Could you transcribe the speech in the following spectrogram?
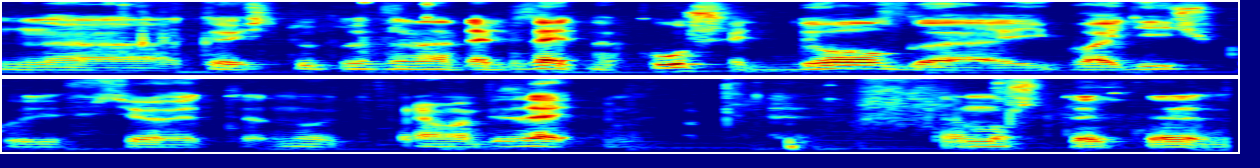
То есть тут уже надо обязательно кушать долго и водичку, и все это. Ну, это прям обязательно. Потому что это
